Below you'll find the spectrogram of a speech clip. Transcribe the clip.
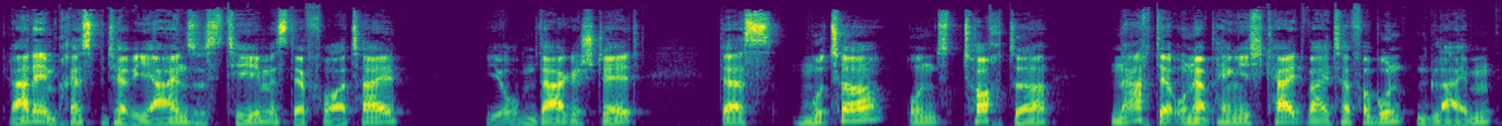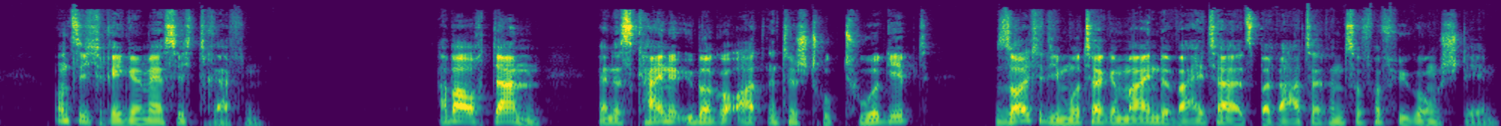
Gerade im presbyterialen System ist der Vorteil, wie oben dargestellt, dass Mutter und Tochter nach der Unabhängigkeit weiter verbunden bleiben und sich regelmäßig treffen. Aber auch dann, wenn es keine übergeordnete Struktur gibt, sollte die Muttergemeinde weiter als Beraterin zur Verfügung stehen.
